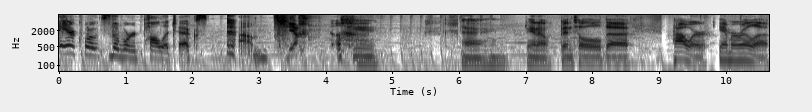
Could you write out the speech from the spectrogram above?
air quotes the word politics. Um, Yeah. Hmm. Um, you know, been told uh, power, Camarilla,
